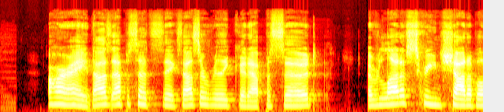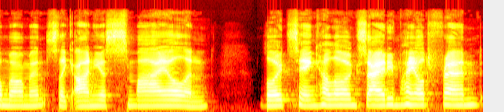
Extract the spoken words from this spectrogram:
Alright, that was episode 6. That was a really good episode. A lot of screenshotable moments, like Anya's smile and Loid saying, Hello, anxiety, my old friend.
